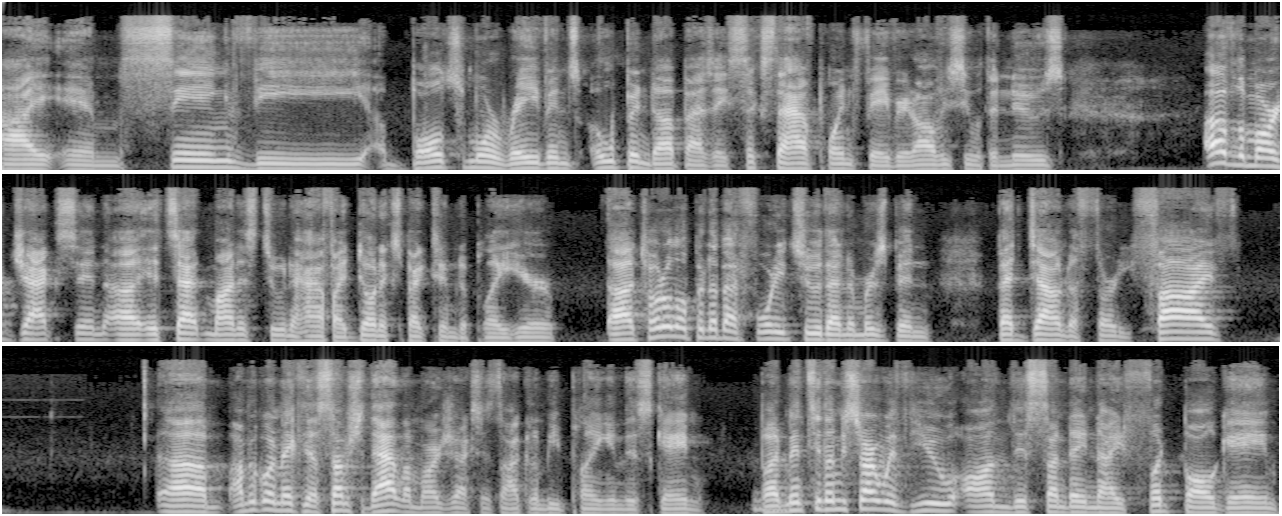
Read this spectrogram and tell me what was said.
I am seeing the Baltimore Ravens opened up as a six and a half point favorite. Obviously, with the news of Lamar Jackson, uh, it's at minus two and a half. I don't expect him to play here. Uh, total opened up at 42. That number's been bet down to 35. Um, I'm going to make the assumption that Lamar Jackson's not going to be playing in this game. But Minty, let me start with you on this Sunday night football game.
